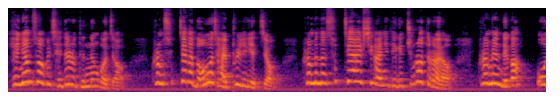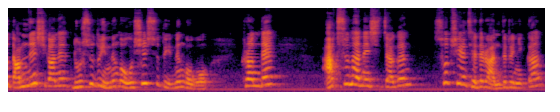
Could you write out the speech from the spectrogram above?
개념 수업을 제대로 듣는 거죠. 그럼 숙제가 너무 잘 풀리겠죠. 그러면은 숙제할 시간이 되게 줄어들어요. 그러면 내가 어, 남는 시간에 놀 수도 있는 거고 쉴 수도 있는 거고. 그런데 악순환의 시작은 수업 시간 제대로 안 들으니까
